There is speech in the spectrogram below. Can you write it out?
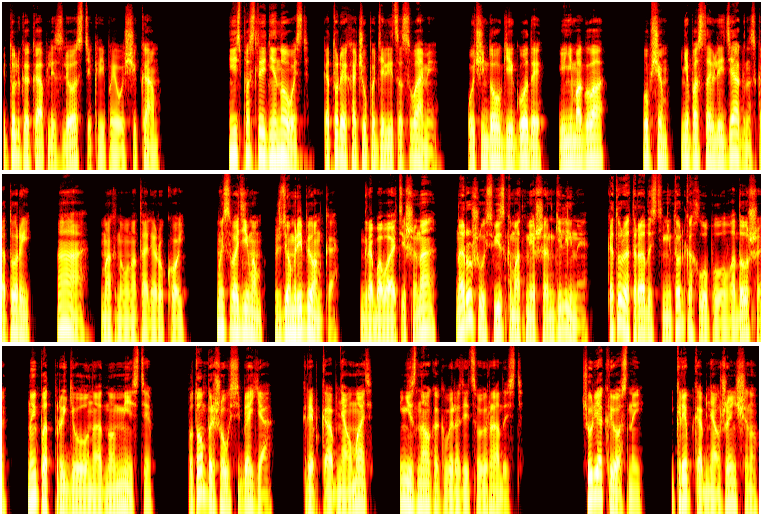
и только капли слез текли по его щекам. Есть последняя новость, которую я хочу поделиться с вами. Очень долгие годы я не могла... В общем, мне поставили диагноз, который... а махнул Наталья рукой. «Мы с Вадимом ждем ребенка». Гробовая тишина нарушилась виском отмершей Ангелины который от радости не только хлопала в ладоши, но и подпрыгивала на одном месте. Потом пришел в себя я, крепко обнял мать и не знал, как выразить свою радость. Чур я крестный и крепко обнял женщину,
